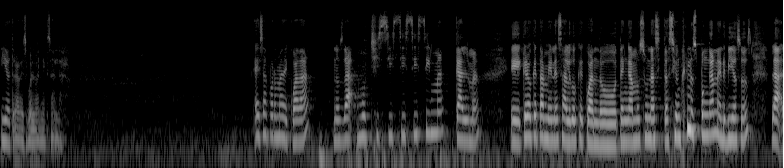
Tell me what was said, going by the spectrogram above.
Y otra vez vuelvan a exhalar. Esa forma adecuada nos da muchísima calma. Eh, creo que también es algo que cuando tengamos una situación que nos ponga nerviosos, la,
